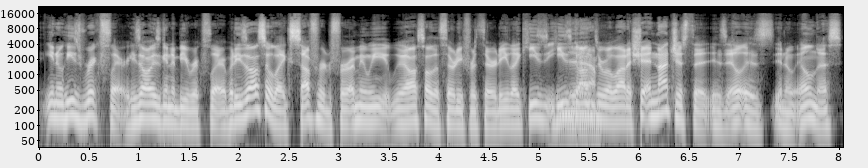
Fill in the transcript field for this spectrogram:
you know he's Ric Flair. He's always going to be Ric Flair, but he's also like suffered for. I mean, we we all saw the thirty for thirty. Like he's he's Yeah. gone through a lot of shit, and not just the, his ill his you know illness.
